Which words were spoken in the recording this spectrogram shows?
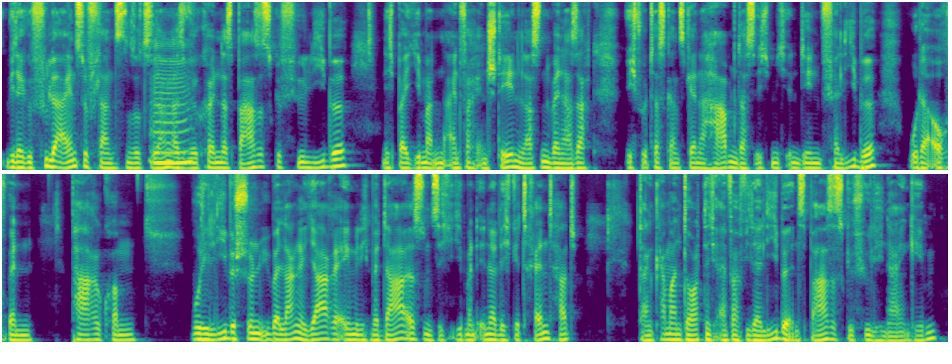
wieder Gefühle einzupflanzen sozusagen. Also mhm. Also wir können das Basisgefühl Liebe nicht bei jemanden einfach entstehen lassen, wenn er sagt, ich würde das ganz gerne haben, dass ich mich in den verliebe. Oder auch wenn Paare kommen, wo die Liebe schon über lange Jahre irgendwie nicht mehr da ist und sich jemand innerlich getrennt hat, dann kann man dort nicht einfach wieder Liebe ins Basisgefühl hineingeben.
